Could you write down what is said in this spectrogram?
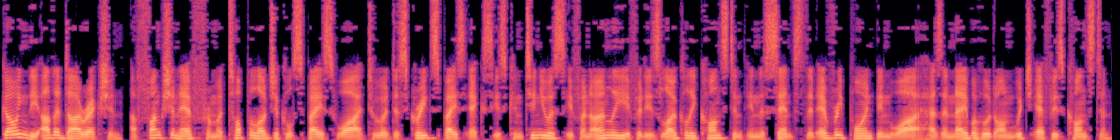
Going the other direction, a function f from a topological space Y to a discrete space X is continuous if and only if it is locally constant in the sense that every point in Y has a neighborhood on which f is constant.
